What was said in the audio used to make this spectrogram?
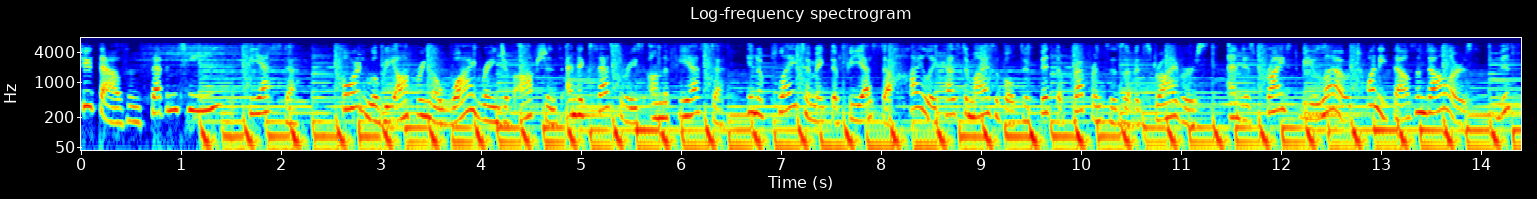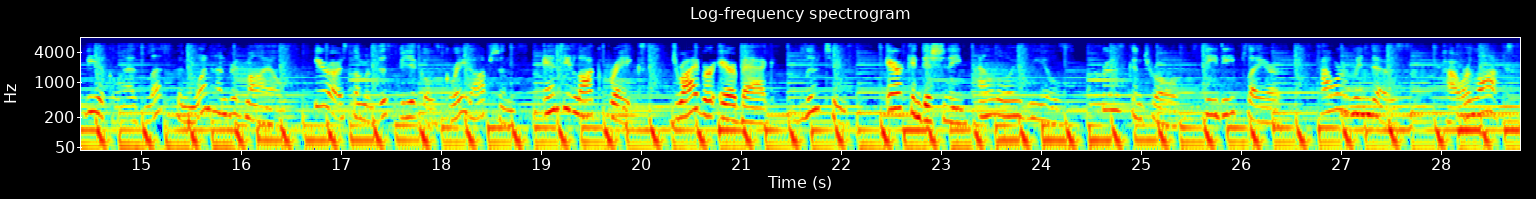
2017 Fiesta. Ford will be offering a wide range of options and accessories on the Fiesta in a play to make the Fiesta highly customizable to fit the preferences of its drivers and is priced below $20,000. This vehicle has less than 100 miles. Here are some of this vehicle's great options. Anti-lock brakes, driver airbag, Bluetooth, air conditioning, alloy wheels, cruise control, CD player, power windows, power locks,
